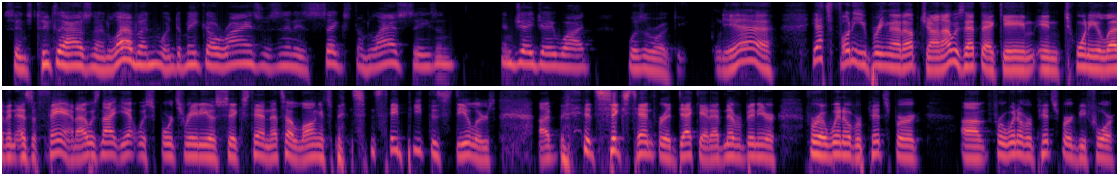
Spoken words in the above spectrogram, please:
since 2011 when DeMeco Ryans was in his sixth and last season and JJ Watt was a rookie. Yeah. Yeah. It's funny you bring that up, John. I was at that game in 2011 as a fan. I was not yet with Sports Radio 610. That's how long it's been since they beat the Steelers. I've been at 610 for a decade. I've never been here for a win over Pittsburgh, uh, for a win over Pittsburgh before.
